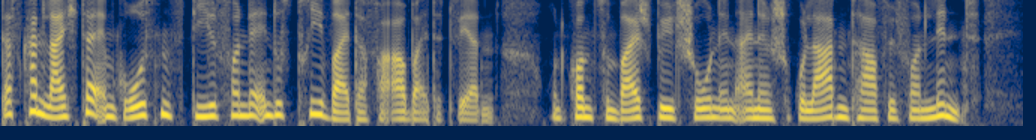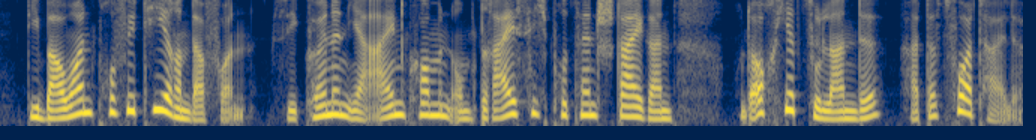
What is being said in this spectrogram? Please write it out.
Das kann leichter im großen Stil von der Industrie weiterverarbeitet werden und kommt zum Beispiel schon in eine Schokoladentafel von Lind. Die Bauern profitieren davon. Sie können ihr Einkommen um 30 Prozent steigern und auch hierzulande hat das Vorteile.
